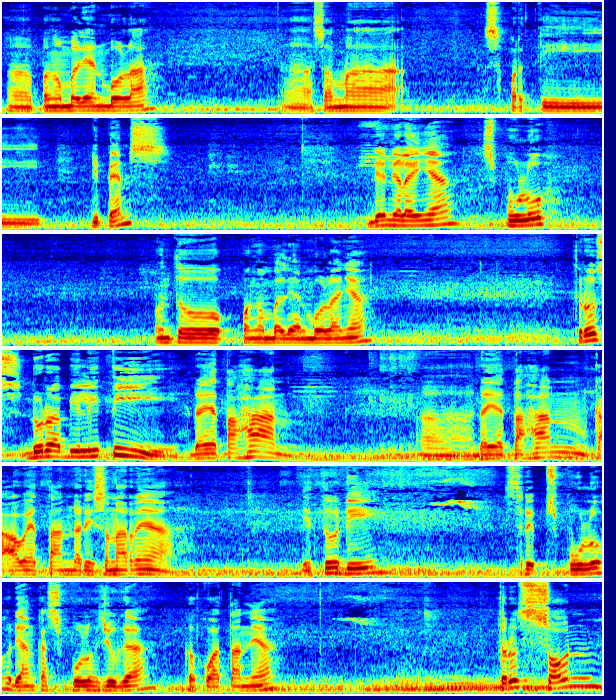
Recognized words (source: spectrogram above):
Eh, pengembalian bola eh, sama seperti defense. Dia nilainya 10 untuk pengembalian bolanya. Terus durability, daya tahan. Eh, daya tahan keawetan dari senarnya. Itu di strip 10 di angka 10 juga kekuatannya. Terus sound,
